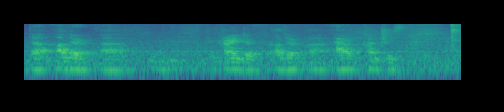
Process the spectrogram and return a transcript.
the other uh, kind of other uh, Arab countries.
